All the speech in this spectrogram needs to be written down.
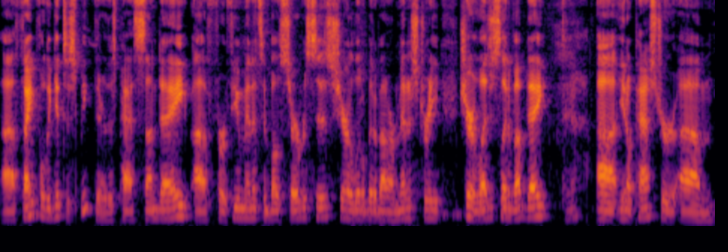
Uh, thankful to get to speak there this past Sunday uh, for a few minutes in both services, share a little bit about our ministry, share a legislative update. Yeah. you know, Pastor um,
